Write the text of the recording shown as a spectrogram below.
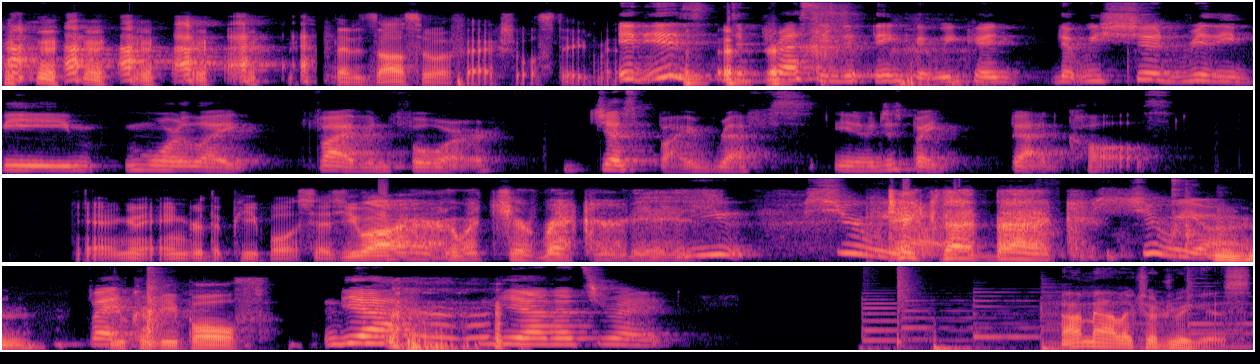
that is also a factual statement. It is depressing to think that we could that we should really be more like five and four just by refs, you know, just by bad calls. Yeah, you're gonna anger the people. It says you are what your record is. You sure we Take are. that back. Sure we are. Mm-hmm. But you can be both. yeah, yeah, that's right. I'm Alex Rodriguez.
